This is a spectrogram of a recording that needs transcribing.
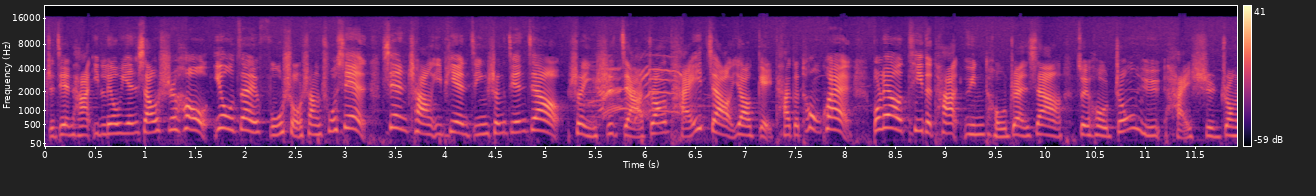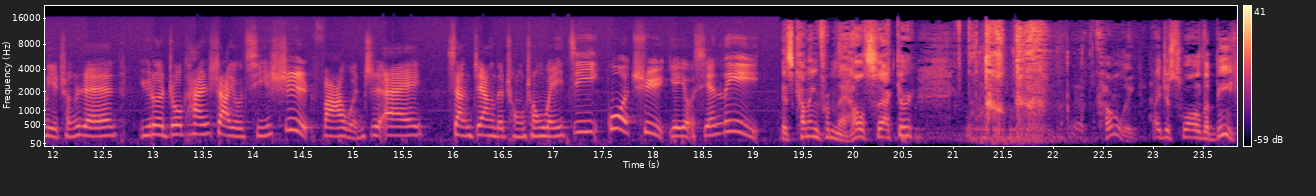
只见他一溜烟消失后，又在扶手上出现，现场一片惊声尖叫。摄影师假装抬脚要给他个痛快，不料踢得他晕头转向，最后终于还是壮烈成人。娱乐周刊煞有其事发文致哀，像这样的重重危机，过去也有先例。It's coming from the health sector. Holy, I just swallowed a bee.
